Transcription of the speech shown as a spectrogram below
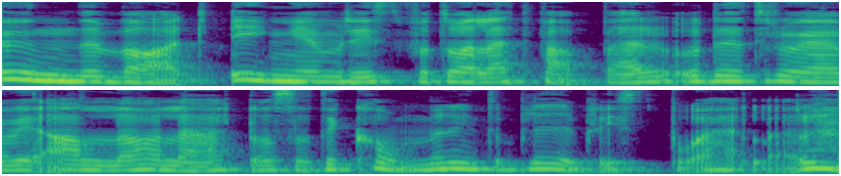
Underbart, ingen brist på toalettpapper och det tror jag vi alla har lärt oss att det kommer inte bli brist på heller.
